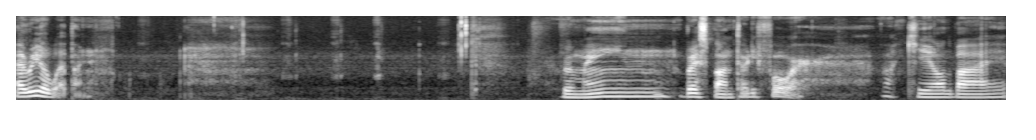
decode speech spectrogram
a, a real weapon. Rumain Brisbon, 34, uh, killed by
